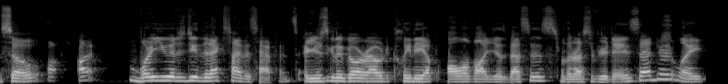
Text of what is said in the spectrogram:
So, uh, uh what are you going to do the next time this happens? Are you just going to go around cleaning up all of Anya's messes for the rest of your days, Xander? Like,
